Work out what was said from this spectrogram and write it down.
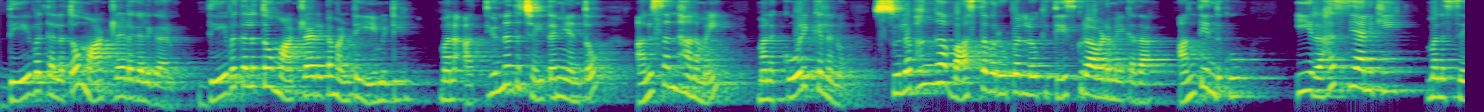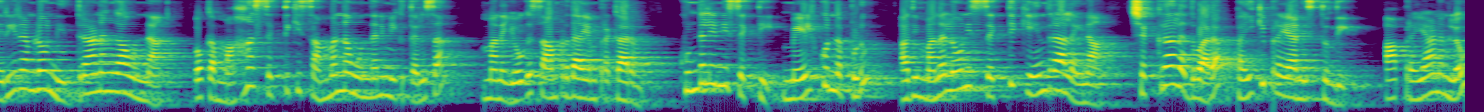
దేవతలతో మాట్లాడగలిగారు. దేవతలతో మాట్లాడటం అంటే ఏమిటి? మన అత్యున్నత చైతన్యంతో అనుసంధానమై మన కోరికలను సులభంగా వాస్తవ రూపంలోకి తీసుకురావడమే కదా. అంతెందుకు? ఈ రహస్యానికి మన శరీరంలో నిద్రాణంగా ఉన్న ఒక మహాశక్తికి సంబంధం ఉందని మీకు తెలుసా? మన యోగ సాంప్రదాయం ప్రకారం కుండలిని శక్తి మేల్కొన్నప్పుడు అది మనలోని శక్తి కేంద్రాలైన చక్రాల ద్వారా పైకి ప్రయాణిస్తుంది. ఆ ప్రయాణంలో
